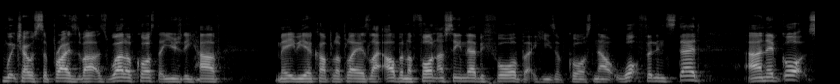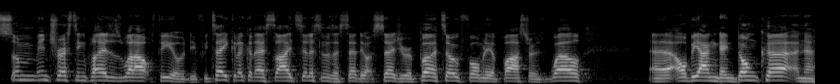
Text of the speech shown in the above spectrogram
which I was surprised about as well. Of course, they usually have maybe a couple of players like Alban Lafont I've seen there before, but he's, of course, now Watford instead. And they've got some interesting players as well outfield. If we take a look at their side, Cillessen, as I said, they've got Sergio Roberto, formerly of Barca as well. Uh, Obiang Dendoncker, and uh,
